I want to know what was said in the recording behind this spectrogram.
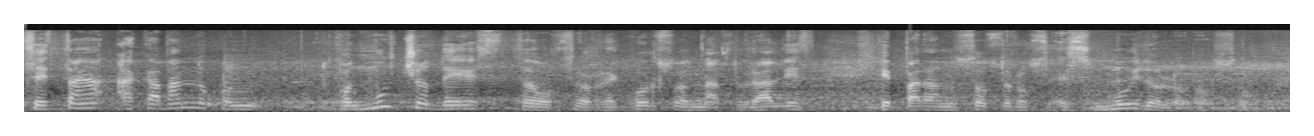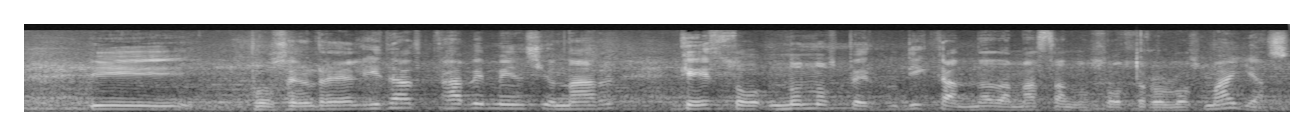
se está acabando con, muchos de estos recursos naturales que para nosotros es muy doloroso. Y pues en realidad cabe mencionar que esto no nos perjudica nada más a nosotros los mayas,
